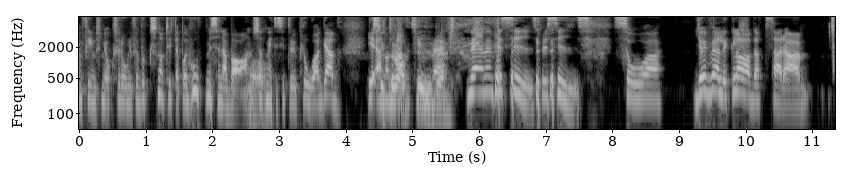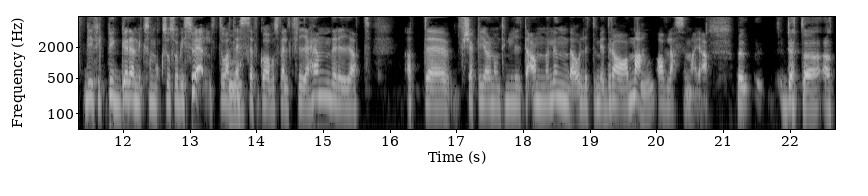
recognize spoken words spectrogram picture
en film som är också rolig för vuxna att titta på ihop med sina barn. Ja. Så att man inte sitter och är plågad i en och Sitter en halv timme. Nej men precis, precis. Så jag är väldigt glad att så här, vi fick bygga den liksom också så visuellt och att Mm. SF gav oss väldigt fria händer i att, att eh, försöka göra någonting lite annorlunda och lite mer drama Mm. av Lasse-Maja. Men detta att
